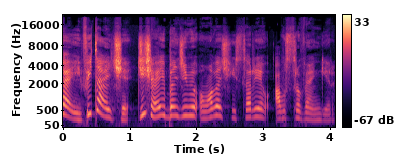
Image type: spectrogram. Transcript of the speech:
Hej, witajcie! Dzisiaj będziemy omawiać historię Austro-Węgier.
